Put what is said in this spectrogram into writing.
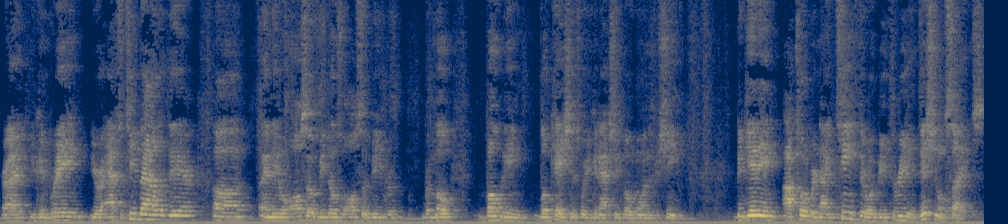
Right. You can bring your absentee ballot there, uh, and there will also be, those will also be re- remote voting locations where you can actually vote on the machine. Beginning October 19th, there will be three additional sites.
